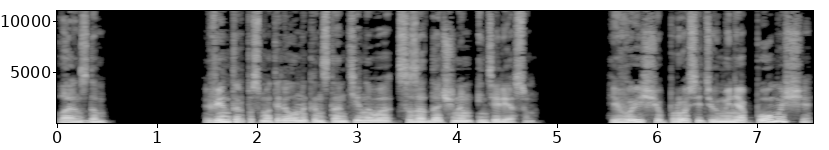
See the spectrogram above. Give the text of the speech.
Лэнсдом?» Винтер посмотрела на Константинова с озадаченным интересом. «И вы еще просите у меня помощи?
